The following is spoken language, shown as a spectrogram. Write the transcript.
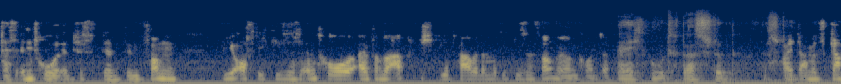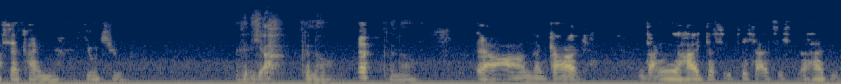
das Intro, das, den, den Song, wie oft ich dieses Intro einfach nur abgespielt habe, damit ich diesen Song hören konnte. Echt gut, das stimmt. Das stimmt. Weil damals gab es ja kein YouTube. Ja, genau. Genau. Ja, und dann kam und dann halt das Übliche, als ich halt mit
